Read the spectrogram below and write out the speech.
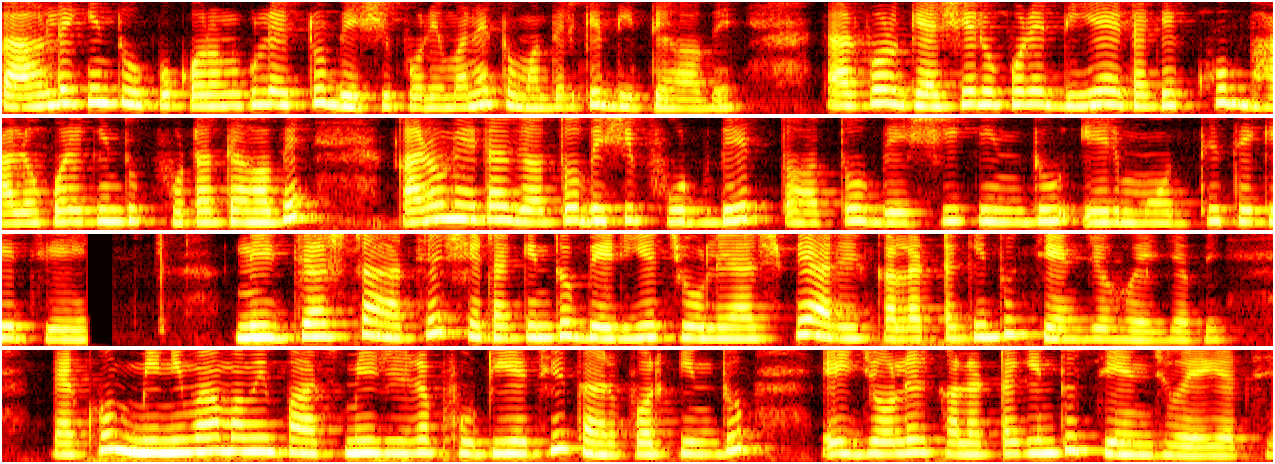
তাহলে কিন্তু উপকরণগুলো একটু বেশি পরিমাণে তোমাদেরকে দিতে হবে। তারপর গ্যাসের উপরে দিয়ে এটাকে খুব ভালো করে কিন্তু ফোটাতে হবে। কারণ এটা যত বেশি ফুটবে, তত বেশি কিন্তু এর মধ্যে থেকে যে নির্যাসটা আছে সেটা কিন্তু বেরিয়ে চলে আসবে আর এর কালারটা কিন্তু চেঞ্জও হয়ে যাবে। দেখো মিনিমাম আমি পাঁচ মিনিট এটা ফুটিয়েছি, তারপর কিন্তু এই জলের কালারটা কিন্তু চেঞ্জ হয়ে গেছে।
